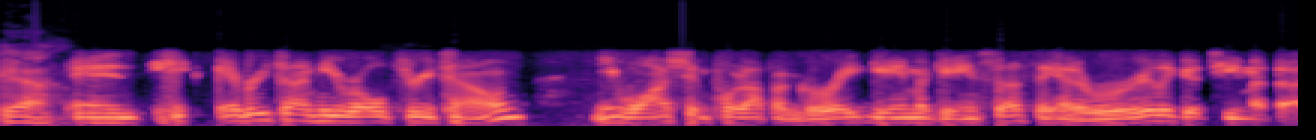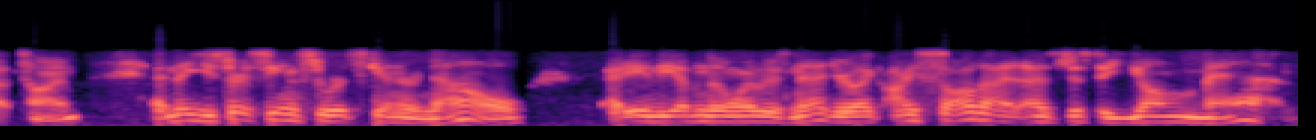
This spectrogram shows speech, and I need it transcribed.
Yeah. And he, every time he rolled through town, you watched him put up a great game against us. They had a really good team at that time. And then you start seeing Stuart Skinner now in the Edmonton Oilers net. You're like, I saw that as just a young man.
